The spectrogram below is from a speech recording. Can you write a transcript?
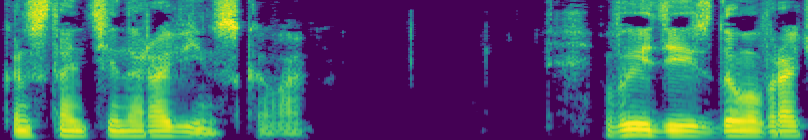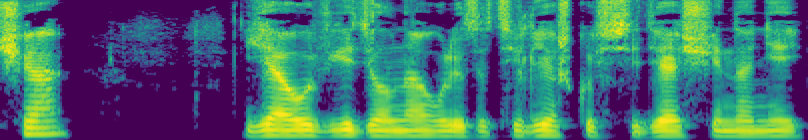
Константина Равинского. Выйдя из дома врача, я увидел на улице тележку с сидящей на ней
